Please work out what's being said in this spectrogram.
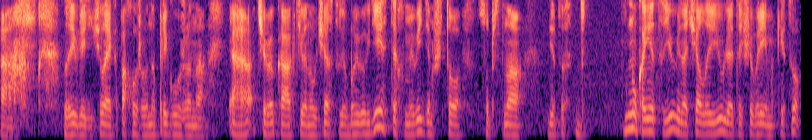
а, заявлению человека, похожего на Пригожина, а, ЧВК активно участвовали в боевых действиях, мы видим, что, собственно, где-то ну, конец июля, начало июля – это еще время каких-то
